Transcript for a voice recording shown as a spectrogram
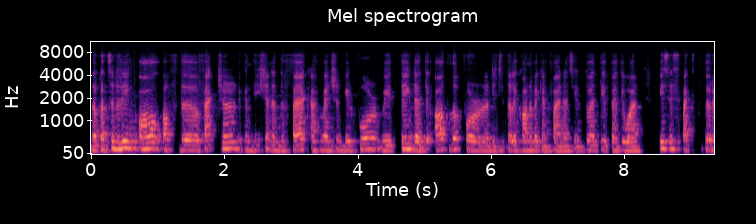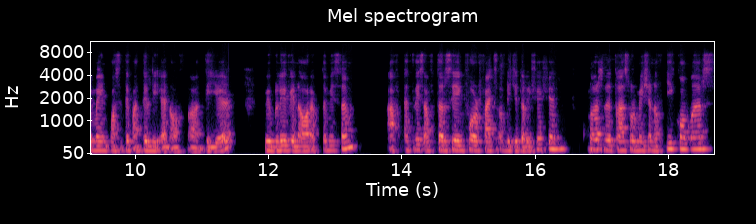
Now, considering all of the factor, the condition, and the fact I've mentioned before, we think that the outlook for digital economic and finance in 2021 is expected to remain positive until the end of uh, the year we believe in our optimism, at least after seeing four facts of digitalization. First, the transformation of e-commerce,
